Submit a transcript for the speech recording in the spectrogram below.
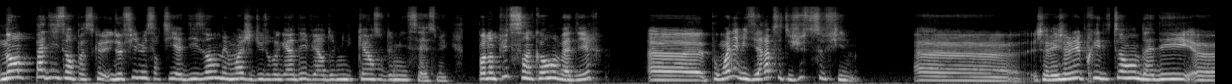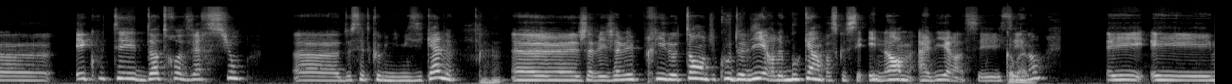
non pas 10 ans parce que le film est sorti il y a 10 ans, mais moi j'ai dû le regarder vers 2015 ou 2016, mais pendant plus de 5 ans on va dire. pour moi, Les Misérables, c'était juste ce film. Euh, J'avais jamais pris le temps d'aller euh, écouter d'autres versions euh, de cette comédie musicale. Euh, J'avais jamais pris le temps, du coup, de lire le bouquin parce que c'est énorme à lire, c'est énorme. Et, et,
